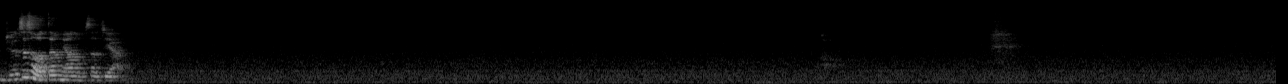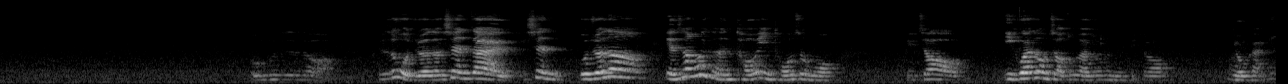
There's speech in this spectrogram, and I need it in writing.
你觉得这首灯你要怎么设计啊？我不知道，可是我觉得现在现，我觉得演唱会可能投影投什么比较，以观众角度来说，可能比较有感觉。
